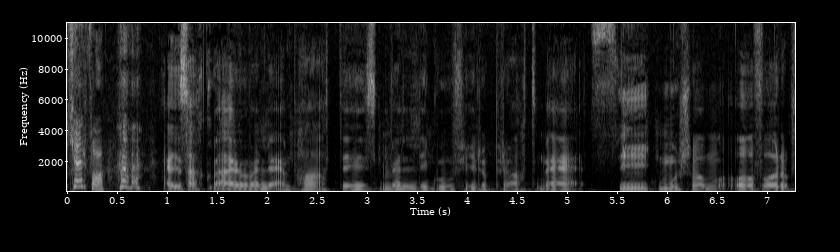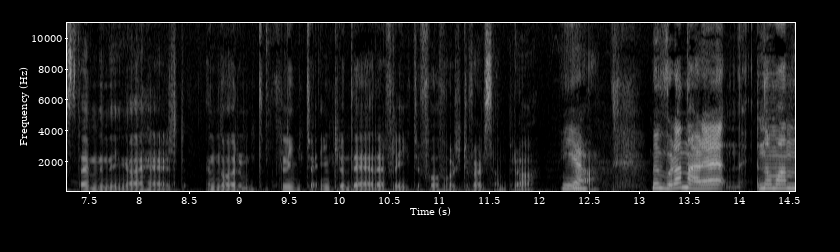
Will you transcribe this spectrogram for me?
Kjør på! Sakko er jo veldig empatisk, veldig god fyr å prate med. Sykt morsom og får opp stemninga helt enormt. Flink til å inkludere, flink til å få folk til å føle seg bra. ja. Men hvordan er det når man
